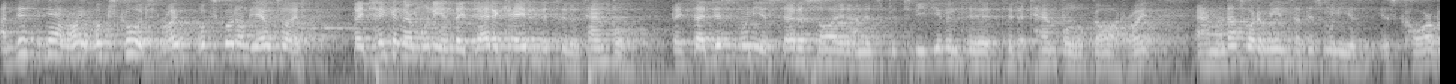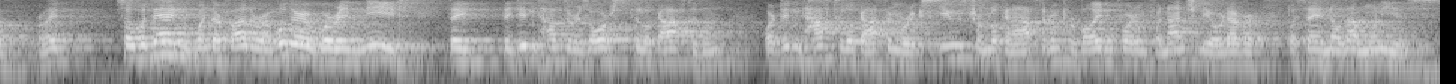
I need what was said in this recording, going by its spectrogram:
And this again, right, looks good, right? Looks good on the outside. They'd taken their money and they dedicated it to the temple. They said this money is set aside and it's to be given to, to the temple of God, right? Um, and that's what it means that this money is, is Corban, right? So, but then when their father or mother were in need, they, they didn't have the resource to look after them. or didn't have to look after them, or excused from looking after them, providing for them financially or whatever, by saying, no, that money is,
